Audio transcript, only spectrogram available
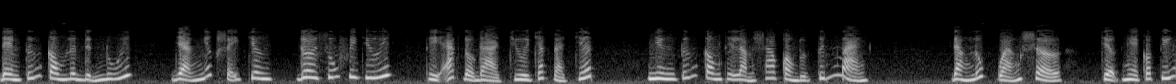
đem tướng công lên đỉnh núi, dạng nhất sảy chân rơi xuống phía dưới thì ác đầu đà chưa chắc đã chết. Nhưng tướng công thì làm sao còn được tính mạng. Đang lúc quảng sợ, chợt nghe có tiếng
